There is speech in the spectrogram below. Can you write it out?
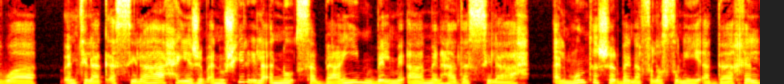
وامتلاك السلاح يجب أن نشير إلى أنه 70% من هذا السلاح المنتشر بين فلسطيني الداخل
